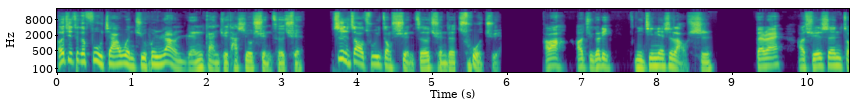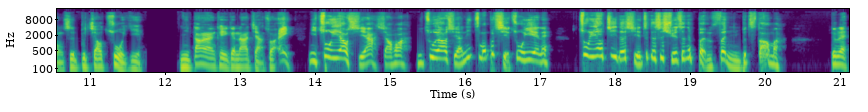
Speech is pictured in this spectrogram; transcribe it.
而且这个附加问句会让人感觉他是有选择权，制造出一种选择权的错觉，好吧？好，举个例，你今天是老师，对不对？好，学生总是不交作业，你当然可以跟他讲说，哎。你作业要写啊，小花，你作业要写啊，你怎么不写作业呢？作业要记得写，这个是学生的本分，你不知道吗？对不对？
